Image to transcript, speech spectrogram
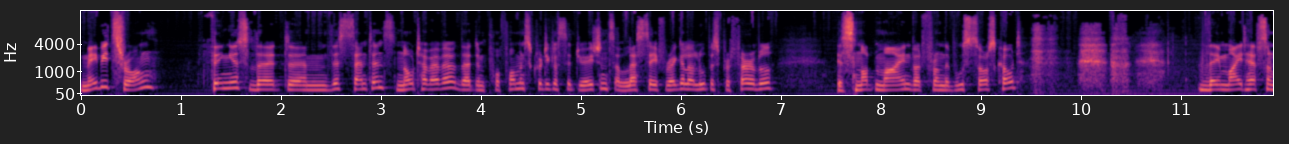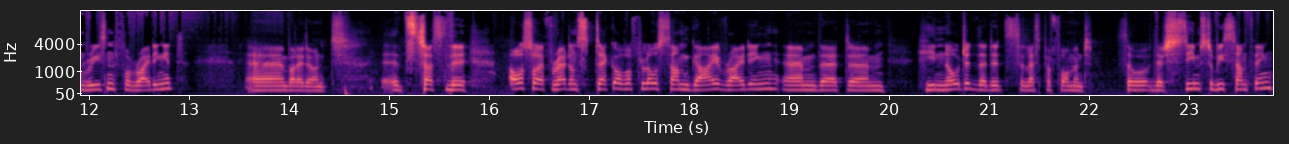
maybe it's wrong. Thing is that um, this sentence, note however, that in performance critical situations a less safe regular loop is preferable, is not mine but from the Boost source code. they might have some reason for writing it, um, but I don't. It's just the. Also, I've read on Stack Overflow some guy writing um, that um, he noted that it's less performant. So there seems to be something.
